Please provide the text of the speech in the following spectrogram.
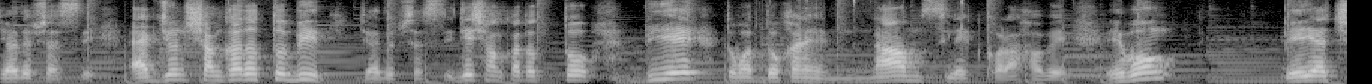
জয়দেব শাস্ত্রী, একজন সংখ্যাতত্ত্ববিদ জয়দেব শাস্ত্রী। যে সংখ্যাতত্ত্ব দিয়ে তোমার দোকানের নাম সিলেক্ট করা হবে এবং পেয়ে যাচ্ছ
